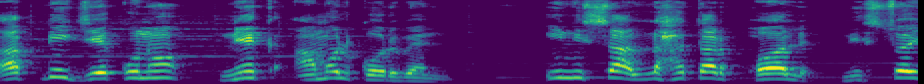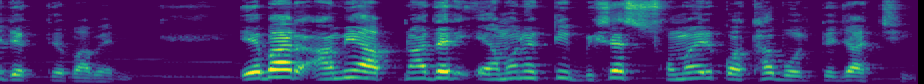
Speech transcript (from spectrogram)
আপনি যে কোনো নেক আমল করবেন ইনশা আল্লাহ তার ফল নিশ্চয়ই দেখতে পাবেন। এবার আমি আপনাদের এমন একটি বিশেষ সময়ের কথা বলতে যাচ্ছি।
